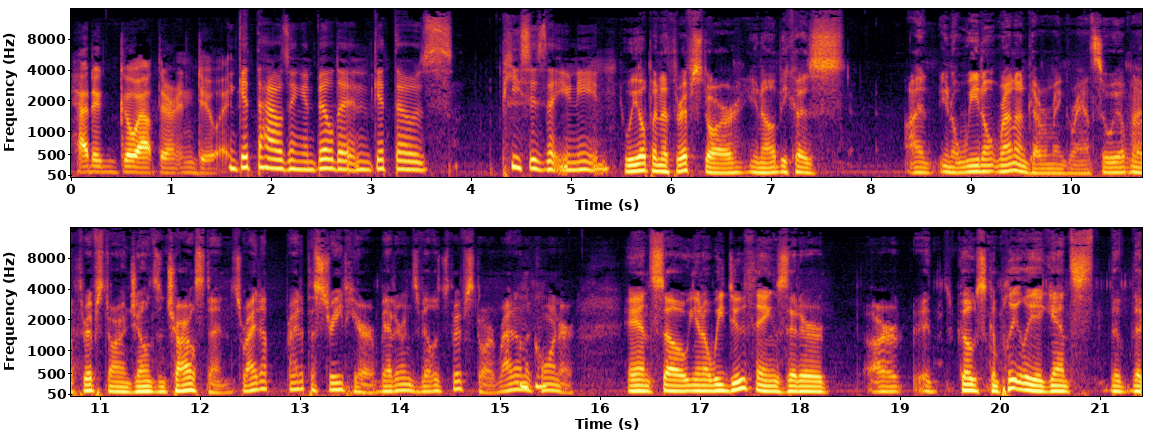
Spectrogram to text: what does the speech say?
how to go out there and do it. and get the housing and build it and get those pieces that you need. We opened a thrift store, you know, because I, you know, we don't run on government grants, so we opened a thrift store in Jones and Charleston. It's right up, right up the street here, Veterans Village Thrift Store, right on the corner. And so, you know, we do things that are are it goes completely against the the,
